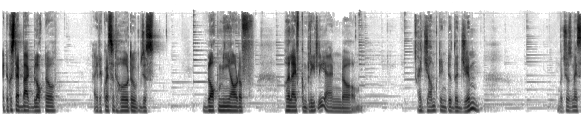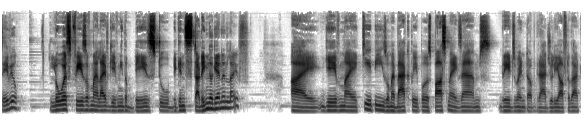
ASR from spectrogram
I took a step back, blocked her. I requested her to just block me out of her life completely, and um, I jumped into the gym, which was my savior. Lowest phase of my life gave me the base to begin studying again in life. I gave my KTs or my back papers, passed my exams, grades went up gradually after that.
